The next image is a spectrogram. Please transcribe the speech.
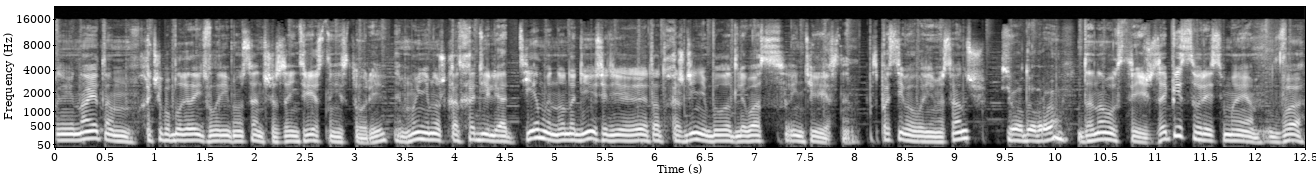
И на этом хочу поблагодарить Владимира Александровича за интересные истории. Мы немножко отходили от темы, но, надеюсь, это отхождение было для вас интересным. Спасибо, Владимир Александрович. Всего доброго. До новых встреч. Записывались мы в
